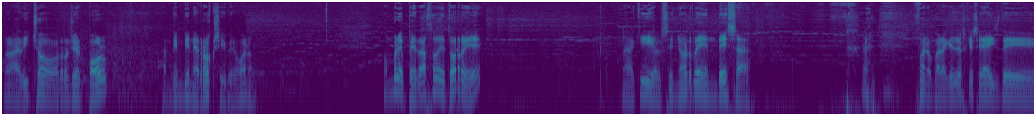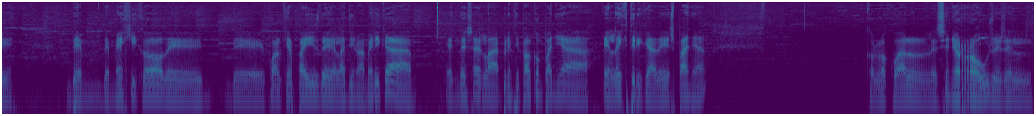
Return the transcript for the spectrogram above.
Bueno, ha dicho Roger Paul. También viene Roxy, pero bueno. Hombre, pedazo de torre, ¿eh? Aquí, el señor de Endesa. bueno, para aquellos que seáis de, de, de México, de, de cualquier país de Latinoamérica, Endesa es la principal compañía eléctrica de España. Con lo cual, el señor Rose es el.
